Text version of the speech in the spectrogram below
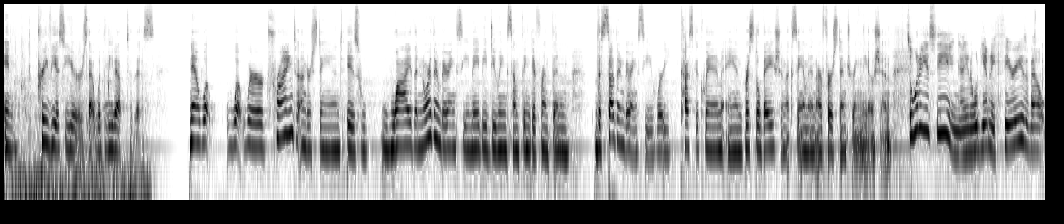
in, previous years that would lead up to this. Now, what, what we're trying to understand is why the northern Bering Sea may be doing something different than the southern Bering Sea, where Kuskokwim and Bristol Bay Chinook salmon are first entering the ocean. So what are you seeing? You know, do you have any theories about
